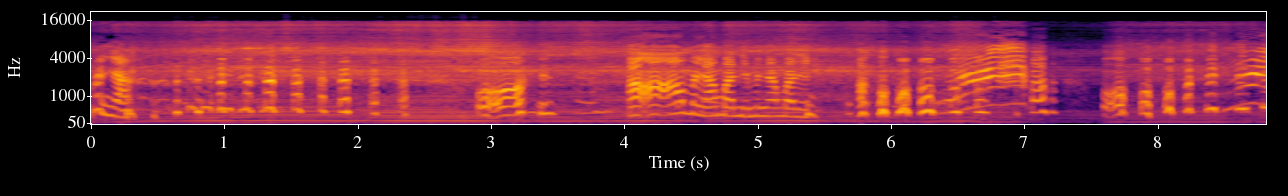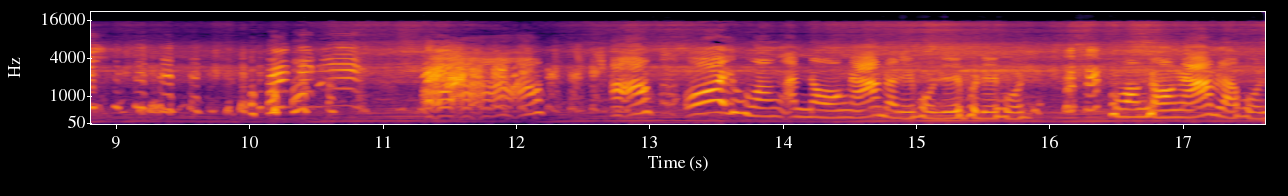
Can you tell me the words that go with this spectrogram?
ไม่หยัง โอ้ยเอาเอาเอามายังบันนี้มันยังบันนี้เอาโอ้ยเอาเอาเอาเอาโอ้ยห่วงอันนองน้ำน่ะนี่พุ่นเลยพุ่นเลยพุ่นห่วงนองน้ำล่ะพุ่น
